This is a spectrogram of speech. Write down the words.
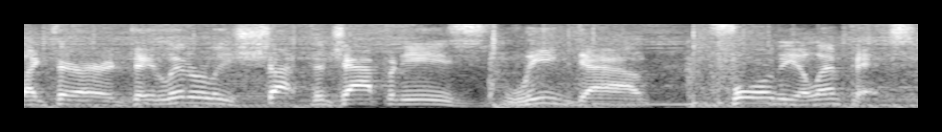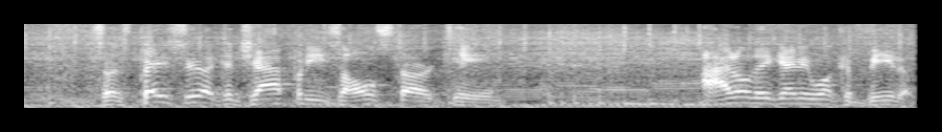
like they're they literally shut the Japanese league down for the Olympics. So it's basically like a Japanese all-star team I don't think anyone can beat him.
